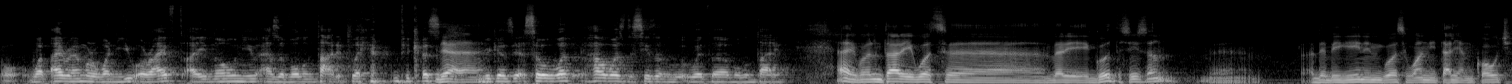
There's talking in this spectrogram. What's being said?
what I remember when you arrived, I known you as a Voluntari player because yeah because yeah. So what how was the season with uh, Voluntari? Hey, Voluntari was a very good season. Uh, at the beginning was one Italian coach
